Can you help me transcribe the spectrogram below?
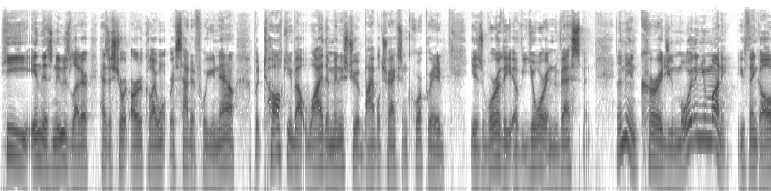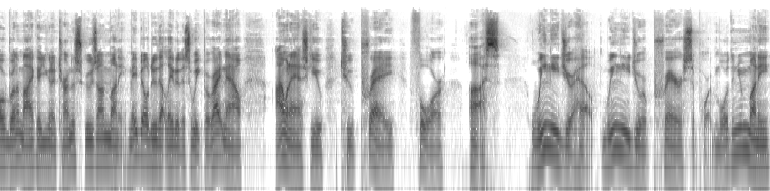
he, in this newsletter, has a short article. I won't recite it for you now, but talking about why the ministry of Bible Tracts Incorporated is worthy of your investment. Let me encourage you more than your money. You think, oh, Brother Micah, you're going to turn the screws on money. Maybe I'll do that later this week. But right now, I want to ask you to pray for us. We need your help. We need your prayer support. More than your money,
